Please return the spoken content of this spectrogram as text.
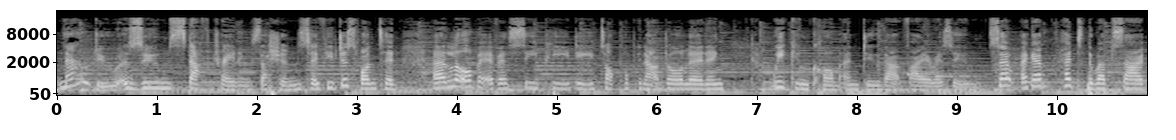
now do a Zoom staff training session. So if you just wanted a little bit of a CPD top up in outdoor learning, we can come and do that via a Zoom. So, again, head to the website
